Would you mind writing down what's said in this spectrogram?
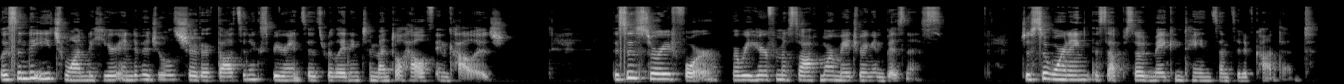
Listen to each one to hear individuals share their thoughts and experiences relating to mental health in college. This is story four, where we hear from a sophomore majoring in business. Just a warning this episode may contain sensitive content.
